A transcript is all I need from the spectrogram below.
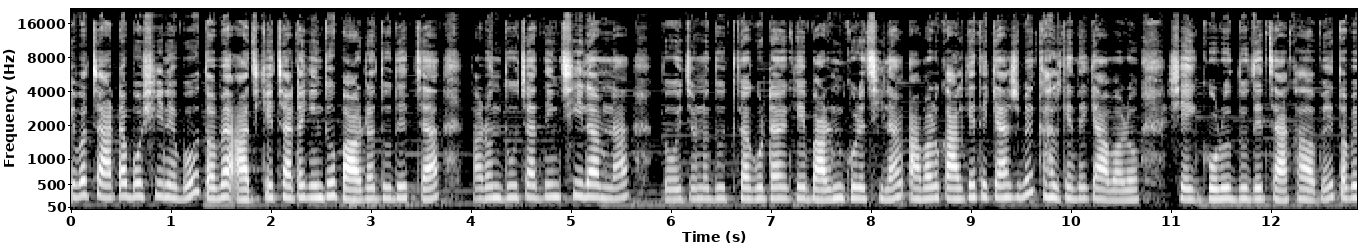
এবার চাটা বসিয়ে নেব, তবে আজকে চাটা কিন্তু পাউডার দুধের চা, কারণ দু চার দিন ছিলাম না, তো ওই জন্য দুধ কাকুটাকে বারণ করেছিলাম। আবারও কালকে থেকে আসবে, কালকে থেকে আবারও সেই গরুর দুধের চা খাওয়াবে। তবে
